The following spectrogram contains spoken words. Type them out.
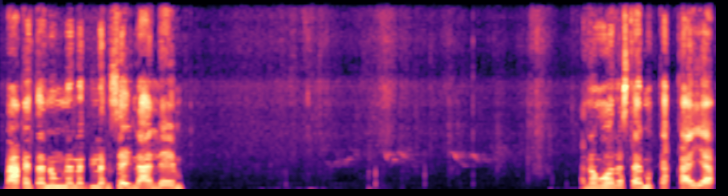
Bakit anong nalaglag sa ilalim? Anong oras tayo magkakayak?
